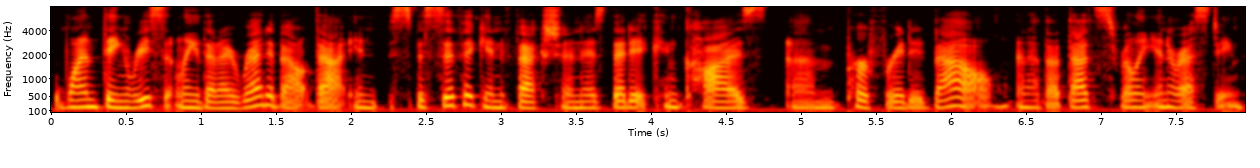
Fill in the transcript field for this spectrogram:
one thing recently that I read about that in specific infection is that it can cause um, perforated bowel, and I thought that's really interesting.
